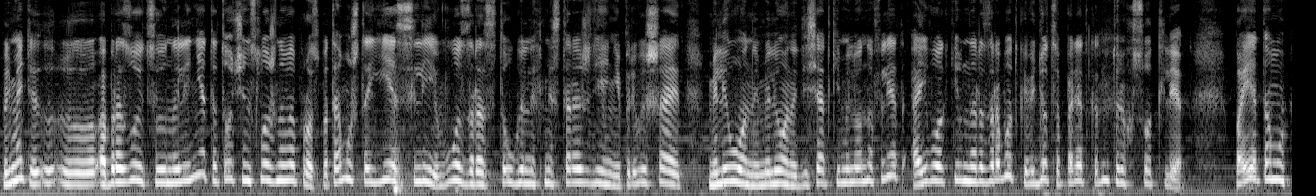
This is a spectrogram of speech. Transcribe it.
понимаете, э, э, образуется он или нет, это очень сложный вопрос, потому что если возраст угольных месторождений превышает миллионы, миллионы, десятки миллионов лет, а его активная разработка ведется порядка ну, 300 лет. Поэтому,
